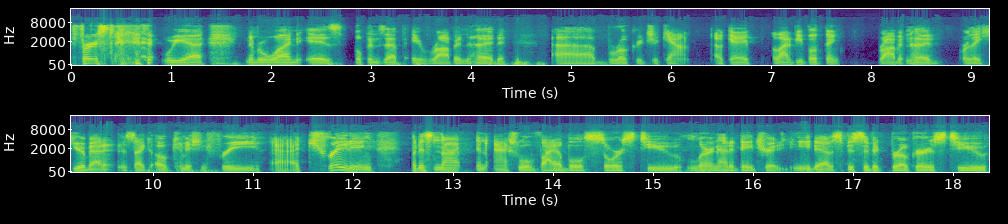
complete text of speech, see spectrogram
first we uh, number one is opens up a robinhood uh, brokerage account okay? A lot of people think robinhood or they hear about it it's like oh commission free uh, trading but it's not an actual viable source to learn how to day trade. You need to have specific brokers to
